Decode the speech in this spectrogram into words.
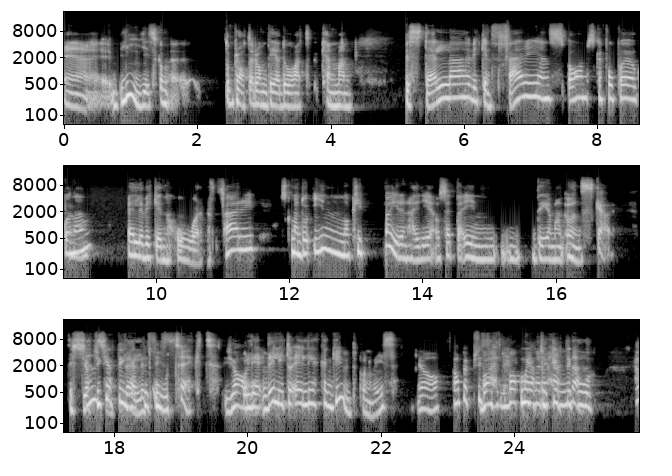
eh, bli? Ska, de pratade om det då att kan man beställa vilken färg ens barn ska få på ögonen? Eller vilken hårfärg? Ska man då in och klippa i den här och sätta in det man önskar? Det känns tycker ju att det är väldigt precis- otäckt. Ja, Och det är lite att leka Gud på något vis. ja. ja men precis. Vad, vad Och kommer jag att tycker att hända? det går, ja,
